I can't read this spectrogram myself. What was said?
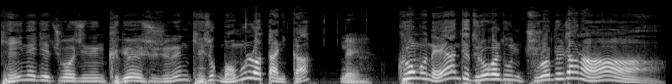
개인에게 주어지는 급여의 수준은 계속 머물렀다니까? 네. 그러면 애한테 들어갈 돈이 줄어들잖아.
